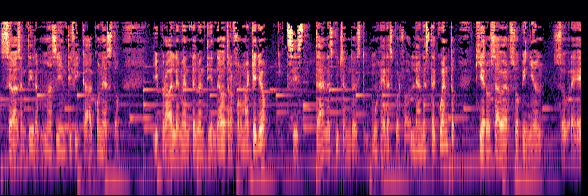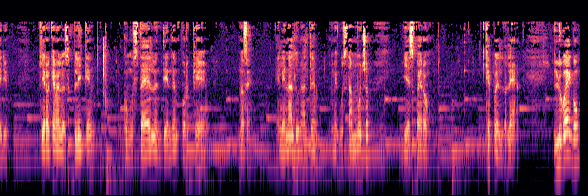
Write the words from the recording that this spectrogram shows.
se va a sentir más identificada con esto y probablemente lo entienda de otra forma que yo. Si están escuchando esto, mujeres, por favor, lean este cuento. Quiero saber su opinión sobre ello quiero que me lo expliquen como ustedes lo entienden porque, no sé, Elena Aldunalte me gusta mucho y espero que pues lo lean. Luego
